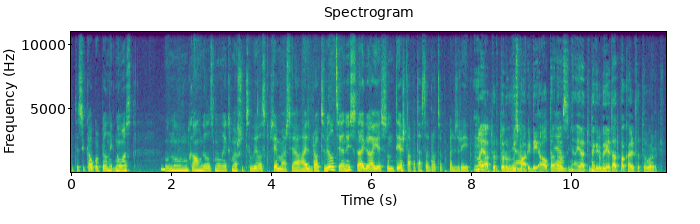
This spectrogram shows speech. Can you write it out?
ka tas ir kaut kur pilnīgi nost. Un, un Kalngals, man liekas, maršruts ir liels, ka piemērs jā, aizbrauc vilcienu, izstaigājies un tieši tāpat tās atbrauc atpakaļ uz Rīgu. Nu jā, tur, tur jā. vispār ideāli tādā jā. ziņā. Ja tu negribi iet atpakaļ, tad tu vari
